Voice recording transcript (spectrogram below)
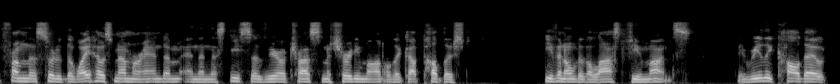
from the sort of the White House memorandum and then the CISA zero trust maturity model that got published even over the last few months. They really called out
